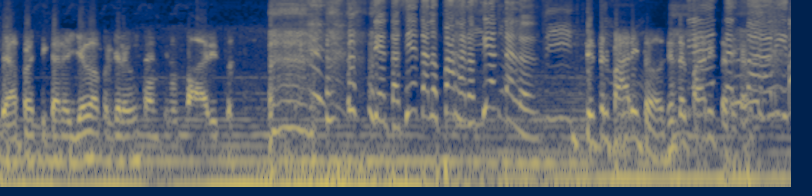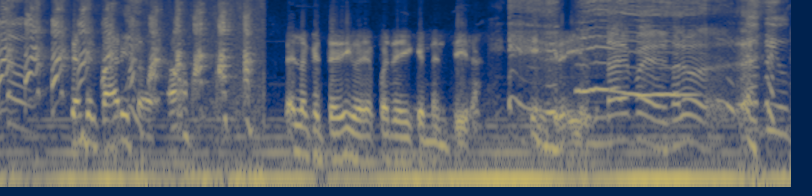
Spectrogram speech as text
se va a practicar el yoga porque le gustan sentir los pajaritos. Sienta, sienta los pájaros, siéntalos. Siente el pajarito, siente el pajarito. Siente el pajarito. Ah, Es lo que te digo después de que es mentira. Increíble. Dale, pues, salud.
